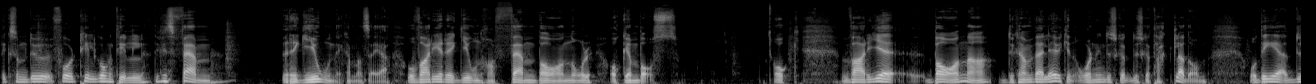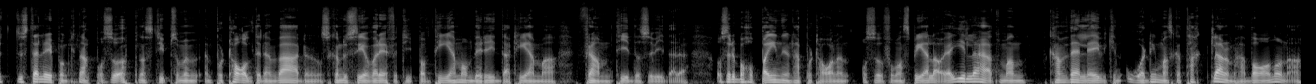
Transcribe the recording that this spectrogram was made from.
liksom, du får tillgång till, det finns fem regioner kan man säga. Och varje region har fem banor och en boss. Och varje bana, du kan välja vilken ordning du ska, du ska tackla dem. Och det, du, du ställer dig på en knapp och så öppnas typ som en, en portal till den världen och så kan du se vad det är för typ av tema, om det är riddartema, framtid och så vidare. Och så är det bara att hoppa in i den här portalen och så får man spela. Och jag gillar det här att man kan välja i vilken ordning man ska tackla de här banorna.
